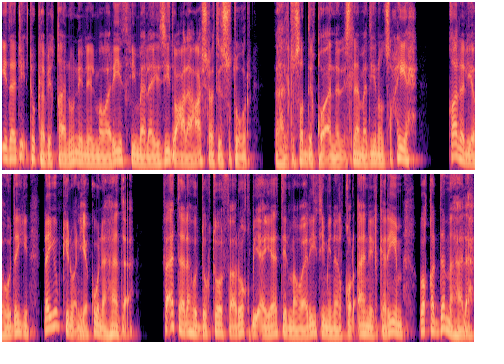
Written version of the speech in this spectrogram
إذا جئتك بقانون للمواريث فيما لا يزيد على عشرة سطور فهل تصدق أن الإسلام دين صحيح؟ قال اليهودي لا يمكن أن يكون هذا فأتى له الدكتور فاروق بآيات المواريث من القرآن الكريم وقدمها له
